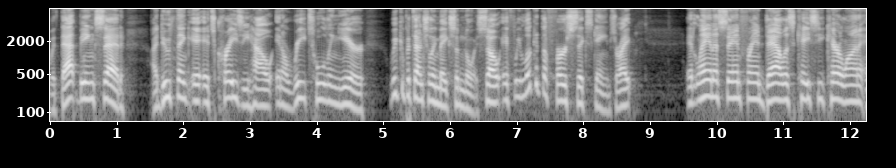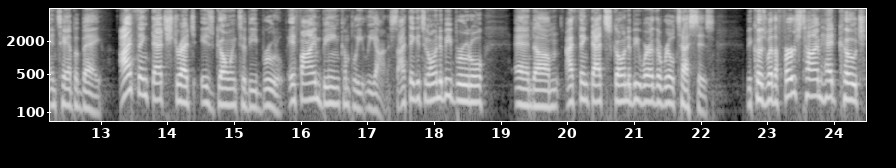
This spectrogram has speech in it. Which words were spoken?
With that being said, I do think it's crazy how in a retooling year we could potentially make some noise. So if we look at the first six games, right? Atlanta, San Fran, Dallas, KC, Carolina, and Tampa Bay. I think that stretch is going to be brutal, if I'm being completely honest. I think it's going to be brutal, and um, I think that's going to be where the real test is. Because with a first time head coach,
